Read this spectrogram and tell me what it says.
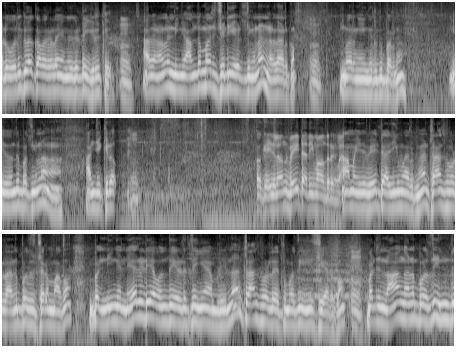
ஒரு ஒரு கிலோ கவரெல்லாம் எங்ககிட்ட இருக்குது அதனால் நீங்கள் அந்த மாதிரி செடி எடுத்தீங்கன்னா நல்லாயிருக்கும் பாருங்க இங்கே இருக்குது பாருங்கள் இது வந்து பார்த்தீங்கன்னா அஞ்சு கிலோ. ஓகே இதுல வந்து வெயிட் அதிகமா வந்துருங்களா? ஆமாம் இது வெயிட் அதிகமாக இருக்குங்க. டிரான்ஸ்போர்ட்டில் அனுப்புறது சிரமமாகும். இப்போ நீங்கள் நேரடியாக வந்து எடுத்தீங்க அப்படின்னா டிரான்ஸ்போர்ட்டில் எடுத்தும்போது ஈஸியாக இருக்கும். பட் நாங்கள் அனுப்புறது இந்த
